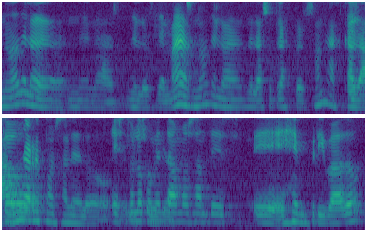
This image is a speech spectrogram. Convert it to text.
no de, la- de las, de los demás, ¿no? de, las, de las otras personas. Cada Esto- uno es responsable de lo Esto de lo suyo. comentábamos antes eh, en privado,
